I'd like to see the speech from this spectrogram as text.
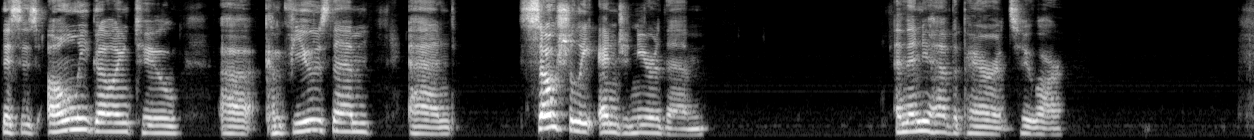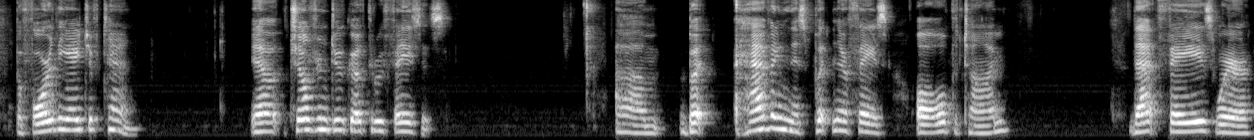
This is only going to uh, confuse them and socially engineer them. And then you have the parents who are before the age of 10. You know, children do go through phases. Um, but having this put in their face all the time that phase where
